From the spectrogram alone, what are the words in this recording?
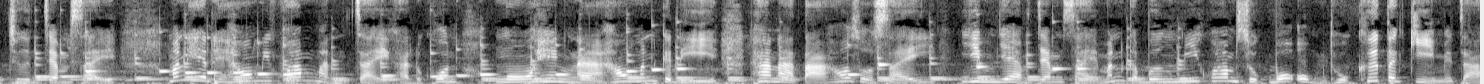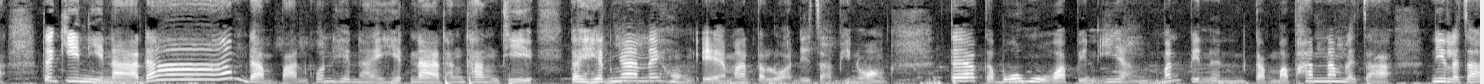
ดชื่นแจ่มใส มันเฮ็ดให้เฮามีความมั่นใจค่ะทุกคนโง่เฮงหนาเฮามันก็ดี ถ้าหน้าตาเฮาสดใส ยิ้มแย้มแจ่มใสมันก็เบิงมีความสุขโบ่อมทุกคือตะกี้แม่จ้าตะกี้นี่นาดำดำปานคนเฮ็ดให้เฮ็ดหน้าทั้งๆที่ก็เฮ็ดงานในห้องแอร์มาตลอดดิจ้าพี่น้อง แต่ก็บ่ฮู้ว่าเป็นอีหยังมันเป็นอันกรรมพันธุ์นำแหละจ้านี่ละจ้า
